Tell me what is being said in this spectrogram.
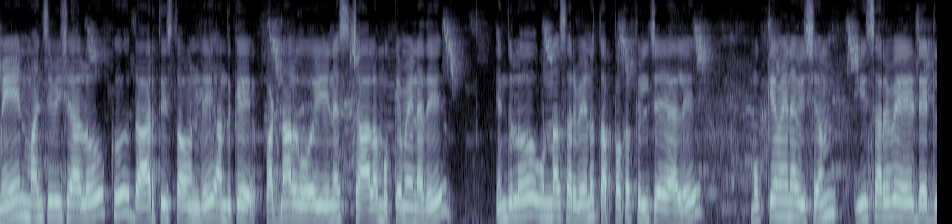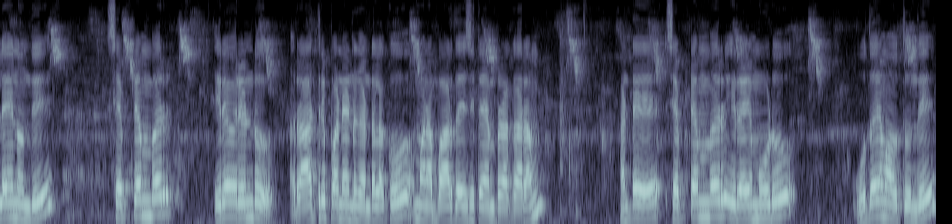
మెయిన్ మంచి విషయాలకు దారితీస్తూ ఉంది. అందుకే పద్నాలుగు ఓఈఎన్ఎస్ చాలా ముఖ్యమైనది. ఇందులో ఉన్న సర్వేను తప్పక ఫిల్ చేయాలి. ముఖ్యమైన విషయం ఈ సర్వే డెడ్ లైన్ ఉంది. సెప్టెంబర్ ఇరవై రెండు రాత్రి పన్నెండు గంటలకు మన భారతదేశ టైం ప్రకారం అంటే సెప్టెంబర్ ఇరవై మూడు ఉదయం అవుతుంది.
